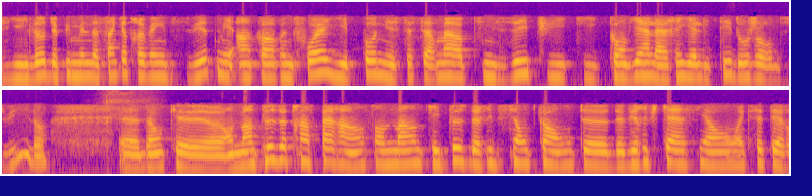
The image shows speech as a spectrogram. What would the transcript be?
il est là depuis 1998, mais encore une fois, il n'est pas nécessairement optimisé puis qui convient à la réalité d'aujourd'hui. Euh, donc, euh, on demande plus de transparence, on demande qu'il y ait plus de rédition de comptes, euh, de vérification, etc.,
